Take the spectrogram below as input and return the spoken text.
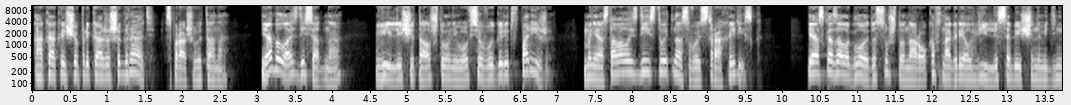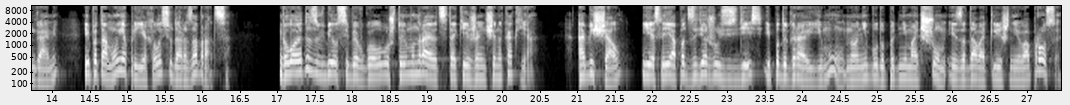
«А как еще прикажешь играть?» — спрашивает она. «Я была здесь одна». Вилли считал, что у него все выгорит в Париже. Мне оставалось действовать на свой страх и риск. Я сказала Глойдосу, что Нароков нагрел Вилли с обещанными деньгами, и потому я приехала сюда разобраться. Глойдос вбил себе в голову, что ему нравятся такие женщины, как я. Обещал, если я подзадержусь здесь и подыграю ему, но не буду поднимать шум и задавать лишние вопросы,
